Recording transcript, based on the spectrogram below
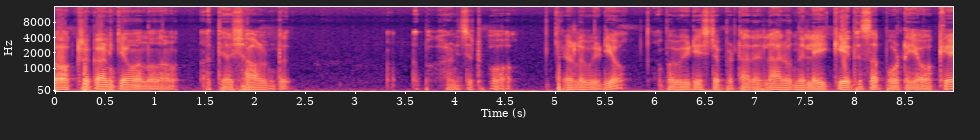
ഡോക്ടറെ കാണിക്കാൻ വന്നതാണ്. അത്യാവശ്യം ആളുണ്ട്. അപ്പോൾ കാണിച്ചിട്ട് പോവാം. ഇത്രയുള്ള വീഡിയോ. അപ്പോൾ വീഡിയോ ഇഷ്ടപ്പെട്ടാൽ എല്ലാവരും ഒന്ന് ലൈക്ക് ചെയ്ത് സപ്പോർട്ട് ചെയ്യുക. ഓക്കെ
